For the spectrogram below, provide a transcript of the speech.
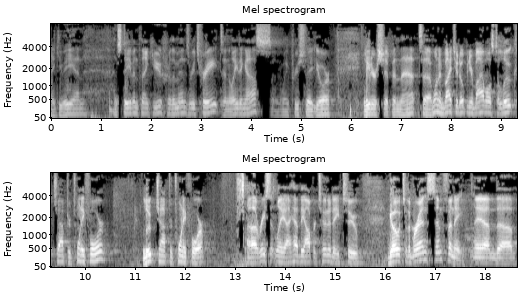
Thank you, Ian. And Stephen, thank you for the men's retreat and leading us. And we appreciate your leadership in that. Uh, I want to invite you to open your Bibles to Luke chapter 24. Luke chapter 24. Uh, recently, I had the opportunity to go to the Marin Symphony and uh,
